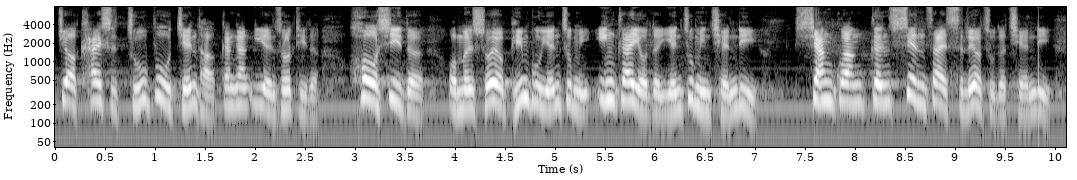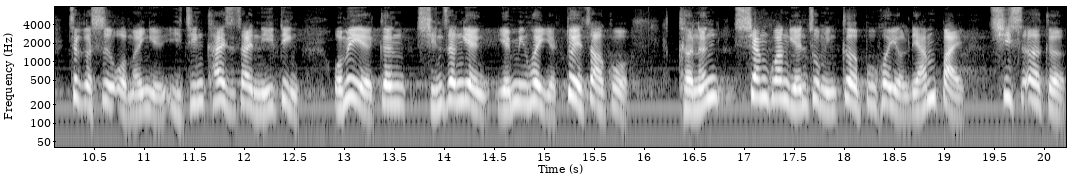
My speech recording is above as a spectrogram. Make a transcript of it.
就要开始逐步检讨刚刚议员所提的后续的我们所有平埔原住民应该有的原住民权利。相关跟现在十六组的权利，这个是我们也已经开始在拟定。我们也跟行政院研明会也对照过，可能相关原住民各部会有两百七十二个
